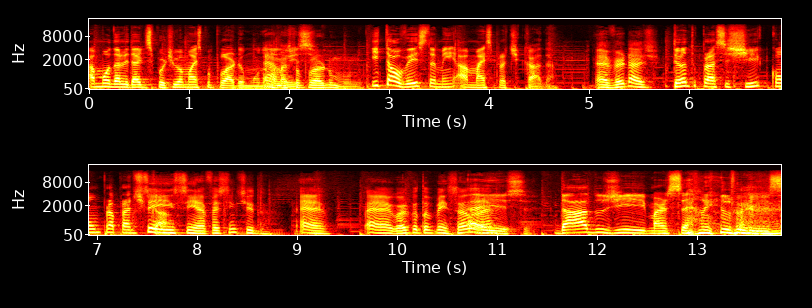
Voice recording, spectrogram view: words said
a modalidade esportiva mais popular do mundo, É né, a mais Luiz? popular do mundo. E talvez também a mais praticada. É verdade. Tanto pra assistir como pra praticar. Sim, sim, é, faz sentido. É, é, agora que eu tô pensando, É né? isso. Dados de Marcelo e Luiz.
